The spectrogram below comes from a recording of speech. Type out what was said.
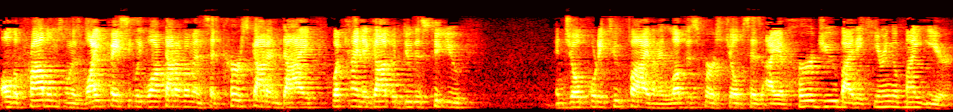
all the problems, when his wife basically walked out of him and said, Curse God and die. What kind of God would do this to you? In Job 42 5, and I love this verse, Job says, I have heard you by the hearing of my ear,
